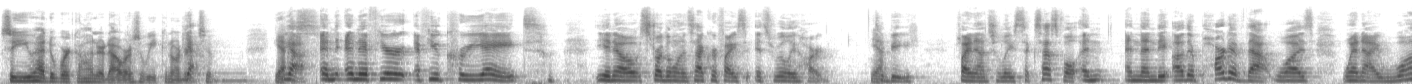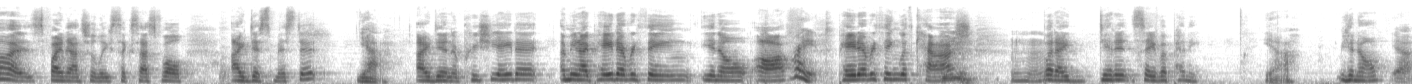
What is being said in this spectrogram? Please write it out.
So you had to work 100 hours a week in order Yeah. to. Yes. Yeah, and and if you're if you create, you know, struggle and sacrifice, it's really hard Yeah. to be financially successful. And and then the other part of that was when I was financially successful, I dismissed it. Yeah. I didn't appreciate it. I mean, I paid everything, you know, off. Right. Paid everything with cash, Mm-hmm. but I didn't save a penny, Yeah. You know? Yeah.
